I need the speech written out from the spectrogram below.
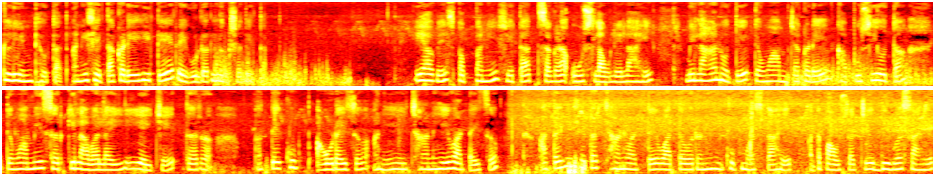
क्लीन ठेवतात आणि शेताकडेही ते रेग्युलर लक्ष देतात. यावेळेस पप्पांनी शेतात सगळा ऊस लावलेला आहे. मी लहान होते तेव्हा आमच्याकडे कापूसही होता. तेव्हा आम्ही सरकी लावायलाही यायचे. तर ते खूप आवडायचं आणि छानही वाटायचं. आताही शेतात छान वाटतंय. वातावरणही खूप मस्त आहे. आता पावसाचे दिवस आहेत.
